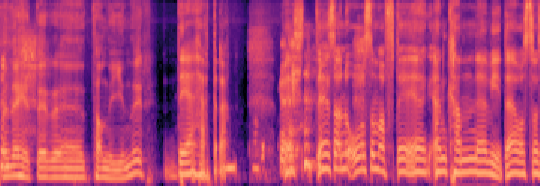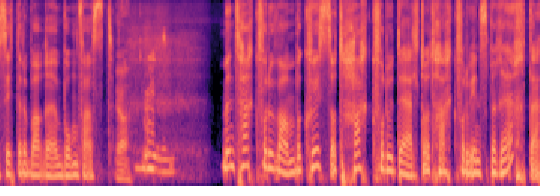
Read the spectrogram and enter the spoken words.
Men det heter eh, tanniner. Det heter det. Det, det er sånne ord som ofte er- en kan vite, og så sitter det bare bom fast. Ja. Men takk for du var med på quiz, og takk for du delte, og takk for du inspirerte.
